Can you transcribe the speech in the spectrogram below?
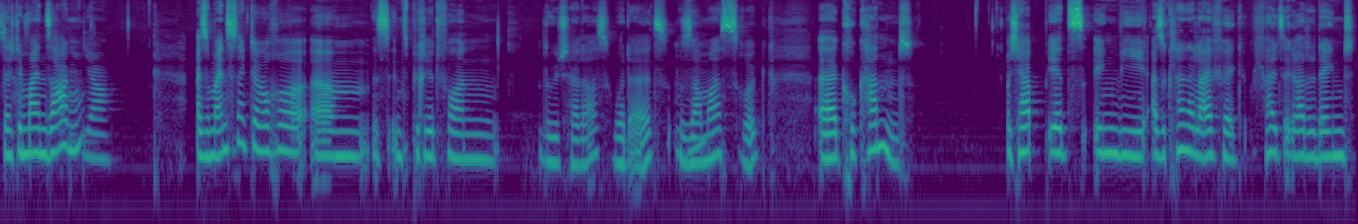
soll ich dir meinen sagen? Ja. Also mein Snack der Woche ähm, ist inspiriert von Louis Cellas, What Else? Mhm. Summers zurück. Äh, krokant. Ich habe jetzt irgendwie, also kleiner Lifehack, falls ihr gerade denkt,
